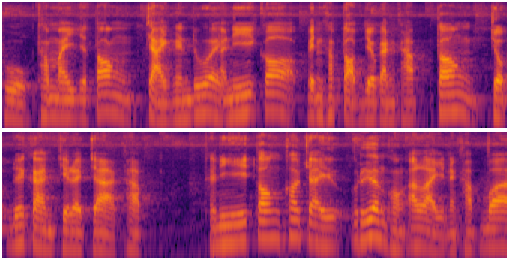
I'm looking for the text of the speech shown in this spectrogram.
ถูกทำไมจะต้องจ่ายเงินด้วย อันนี้ก็เป็นคำตอบเดียวกันครับ ต้องจบด้วยการเจราจาครับทีนี้ต้องเข้าใจเรื่องของอะไหล่นะครับว่า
